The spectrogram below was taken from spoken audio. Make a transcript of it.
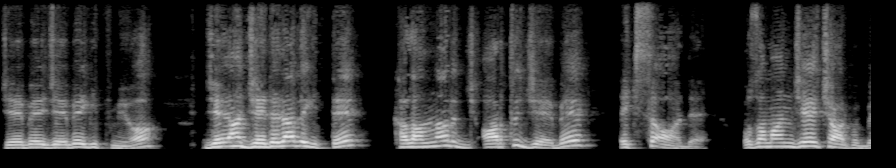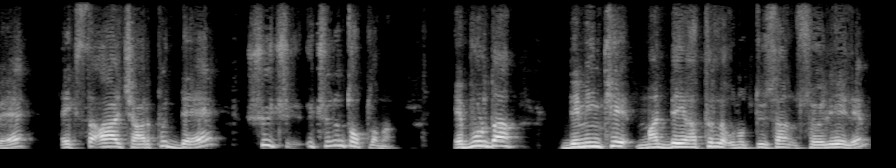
CB, CB gitmiyor. C, ha, CD'ler de gitti. Kalanlar artı CB eksi AD. O zaman C çarpı B eksi A çarpı D şu üç, üçünün toplamı. E burada deminki maddeyi hatırla unuttuysan söyleyelim.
